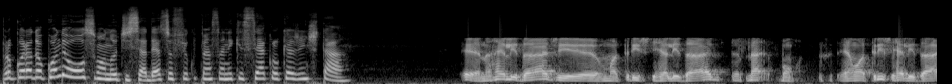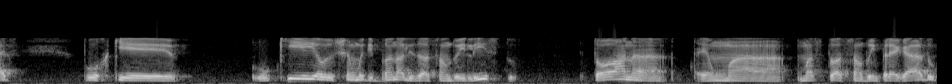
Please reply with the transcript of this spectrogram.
Procurador, quando eu ouço uma notícia dessa, eu fico pensando em que século que a gente está. É, na realidade, é uma triste realidade. Na, bom, é uma triste realidade, porque o que eu chamo de banalização do ilícito torna é, uma, uma situação do empregado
